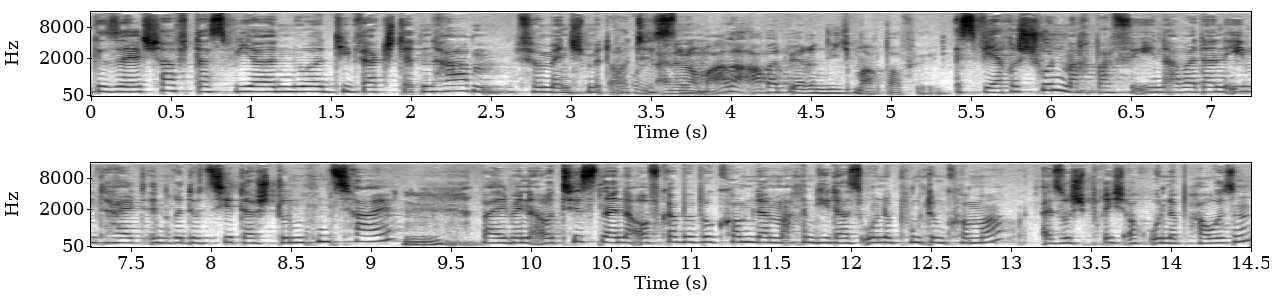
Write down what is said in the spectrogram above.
Gesellschaft, dass wir nur die Werkstätten haben für Menschen mit Autismus. Und eine normale Arbeit wäre nicht machbar für ihn. Es wäre schon machbar für ihn, aber dann eben halt in reduzierter Stundenzahl, mhm. weil wenn Autisten eine Aufgabe bekommen, dann machen die das ohne Punkt und Komma, also sprich auch ohne Pausen.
